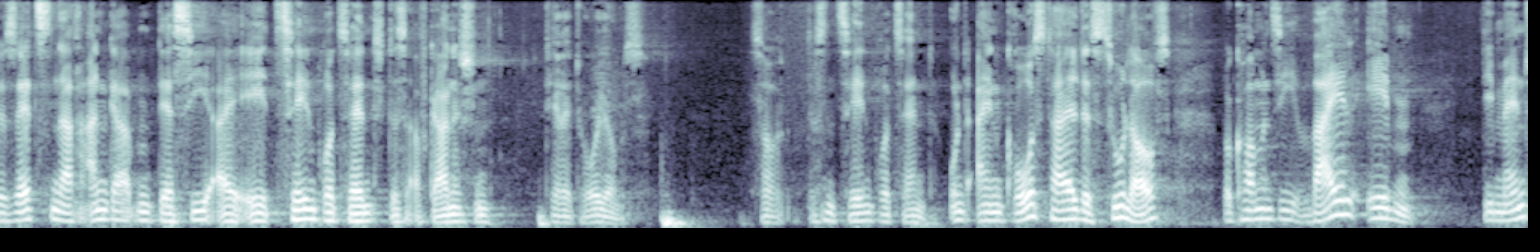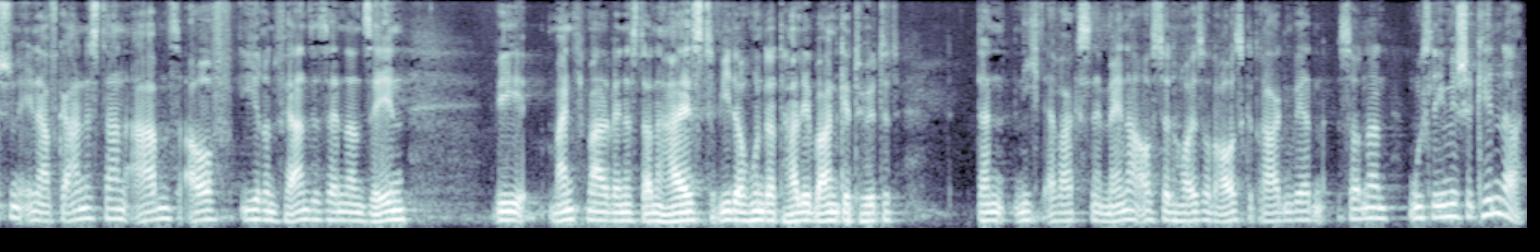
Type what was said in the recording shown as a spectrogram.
besetzen nach Angaben der CIA zehn Prozent des afghanischen Territoriums. So, das sind zehn Prozent. Und einen Großteil des Zulaufs bekommen sie, weil eben die Menschen in Afghanistan abends auf ihren Fernsehsendern sehen, wie manchmal, wenn es dann heißt, wieder 100 Taliban getötet, dann nicht erwachsene Männer aus den Häusern rausgetragen werden, sondern muslimische Kinder.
